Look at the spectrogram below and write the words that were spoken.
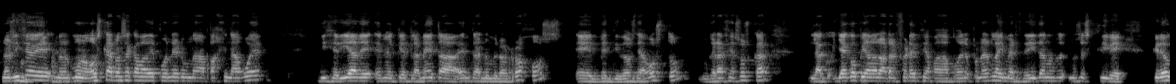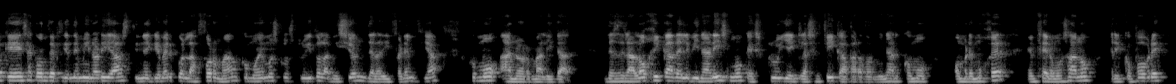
Nos dice, bueno, Oscar nos acaba de poner una página web, dice día en el que el planeta entra en números rojos, el 22 de agosto. Gracias, Oscar. ya he copiado la referencia para poder ponerla y Mercedita nos, nos, escribe, creo que esa concepción de minorías tiene que ver con la forma como hemos construido la visión de la diferencia como anormalidad desde la lógica del binarismo, que excluye y clasifica para dominar como hombre-mujer, enfermo-sano, rico-pobre,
